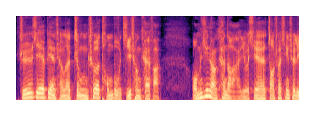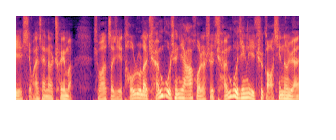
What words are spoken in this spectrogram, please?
直接变成了整车同步集成开发。我们经常看到啊，有些造车新势力喜欢在那儿吹嘛，说自己投入了全部身家或者是全部精力去搞新能源，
